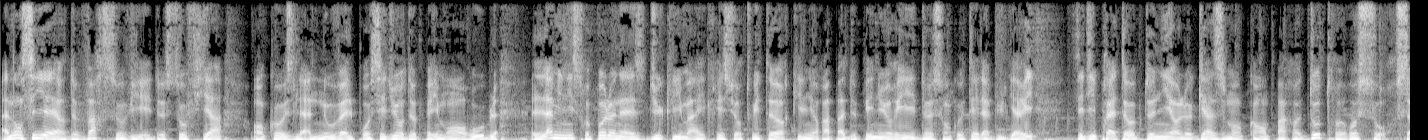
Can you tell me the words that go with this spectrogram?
Annonce hier de Varsovie et de Sofia. En cause la nouvelle procédure de paiement en rouble. La ministre polonaise du climat écrit sur Twitter qu'il n'y aura pas de pénurie. De son côté, la Bulgarie s'est dit prête à obtenir le gaz manquant par d'autres ressources.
